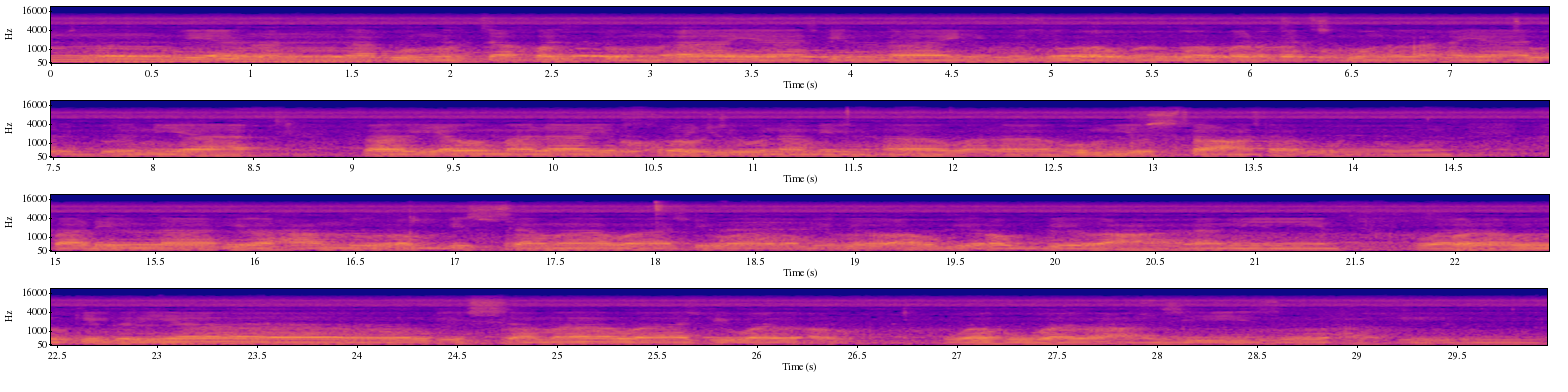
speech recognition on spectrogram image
اتخذتم آيات الله هزوا وغرتكم الحياة الدنيا فاليوم لا يخرجون منها ولا هم يستعتبون فلله الحمد رب السماوات ورب الأرض رب العالمين وله الكبرياء في السماوات والأرض وهو العزيز الحكيم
